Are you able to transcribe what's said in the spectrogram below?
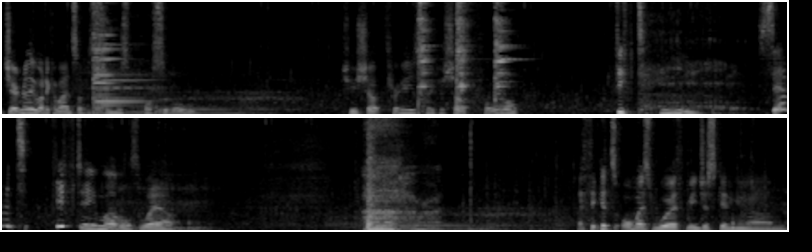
generally want to combine stuff as soon as possible. Two sharp threes, make a sharp four. 15! 17, 15 levels, wow. I think it's almost worth me just getting um,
